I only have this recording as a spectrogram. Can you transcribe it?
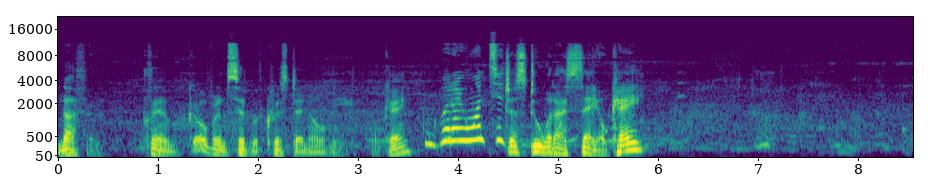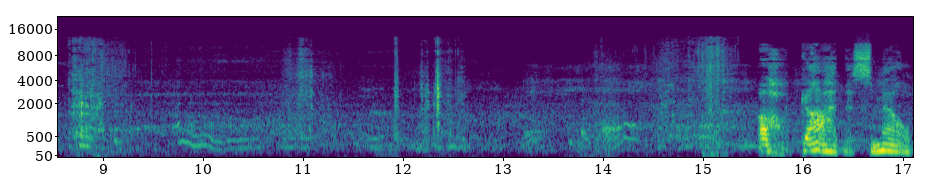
Nothing. Clem, go over and sit with Christa and Obi, okay? But I want to. Just do what I say, okay? Oh, God, the smell.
